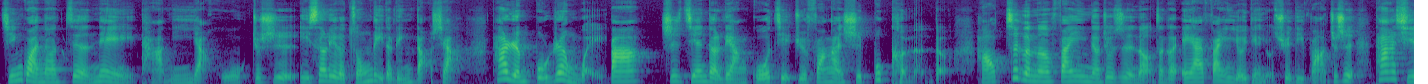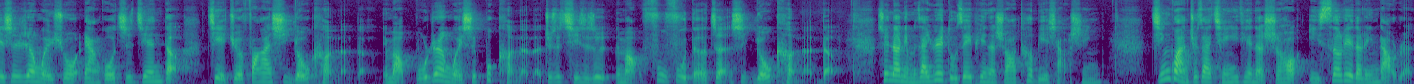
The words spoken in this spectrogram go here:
尽管呢，在内塔尼亚胡就是以色列的总理的领导下，他仍不认为巴之间的两国解决方案是不可能的。好，这个呢翻译呢就是呢整个 AI 翻译有一点有趣的地方，就是他其实是认为说两国之间的解决方案是有可能的，有没有？不认为是不可能的，就是其实是有没有？负负得正是有可能的。所以呢，你们在阅读这一篇的时候要特别小心。尽管就在前一天的时候，以色列的领导人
